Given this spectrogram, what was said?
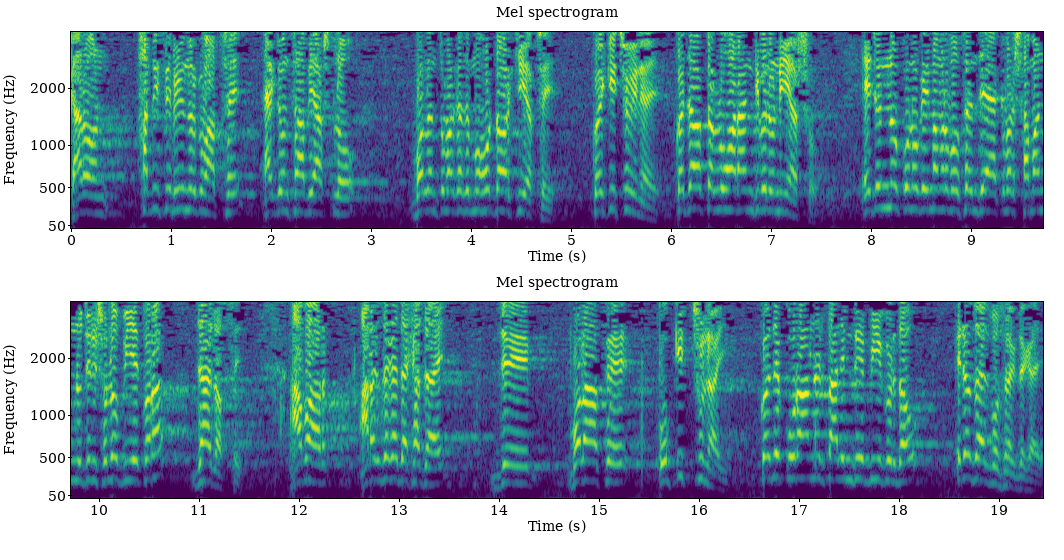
কারণ হাদিসে বিভিন্ন রকম আছে। একজন সাহাবি আসলো বলেন তোমার কাছে মোহর দেওয়ার কি আছে? কই কিছুই নাই। কই যাও একটা লোহার আংটি বলে নিয়ে আসো। এই জন্য কোন ইমামরা বলছেন যে একবার সামান্য জিনিস হলেও বিয়ে করা যায় আছে। আবার আরেক জায়গায় দেখা যায় যে বলা আছে, ও কিচ্ছু নাই। যে, কোরআনের তালিম দিয়ে বিয়ে করে দাও। এটাও জায়জ বলছে এক জায়গায়।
